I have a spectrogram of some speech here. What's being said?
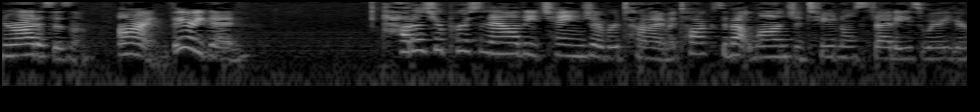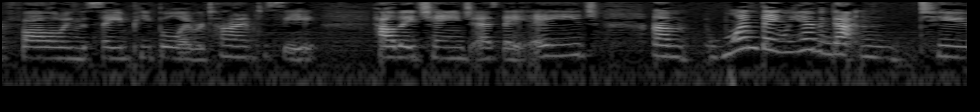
neuroticism. All right, very good. How does your personality change over time? It talks about longitudinal studies where you're following the same people over time to see how they change as they age. Um, one thing we haven't gotten to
